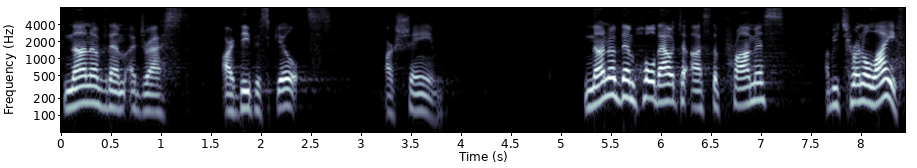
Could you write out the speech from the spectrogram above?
None of them address our deepest guilts, our shame. None of them hold out to us the promise of eternal life,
